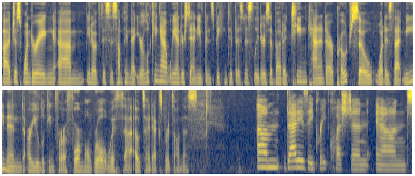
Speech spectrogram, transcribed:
Uh, just wondering, um, you know, if this is something that you're looking at. We understand you've been speaking to business leaders about a Team Canada approach. So, what does that mean? And are you looking for a formal role with uh, outside experts on this? Um, that is a great question, and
